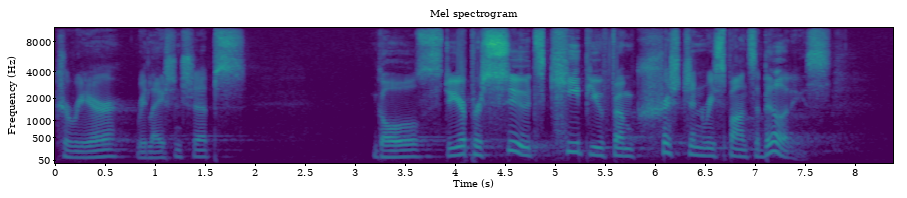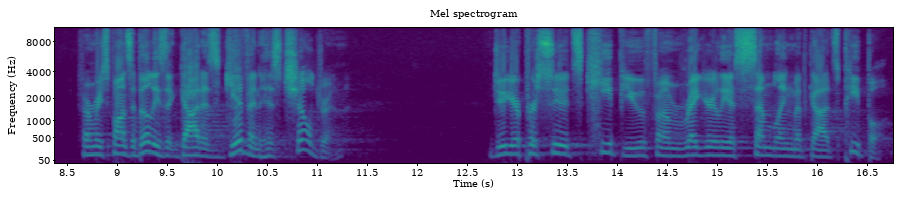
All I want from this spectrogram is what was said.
career, relationships, goals, do your pursuits keep you from Christian responsibilities? From responsibilities that God has given his children? Do your pursuits keep you from regularly assembling with God's people?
